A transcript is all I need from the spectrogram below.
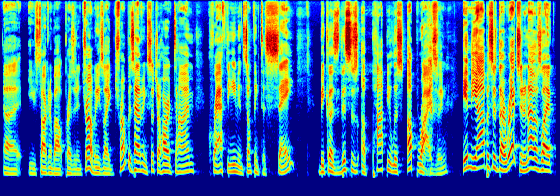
uh, he was talking about President Trump, and he's like, Trump is having such a hard time crafting even something to say because this is a populist uprising in the opposite direction. And I was like,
